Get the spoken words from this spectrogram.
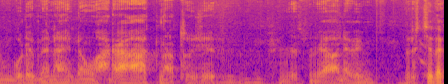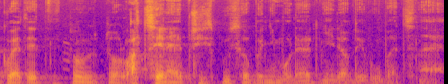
budeme najednou hrát na to, že já nevím, prostě takové ty, to, to laciné přizpůsobení moderní doby vůbec ne.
